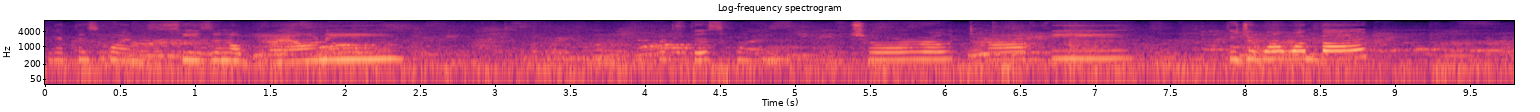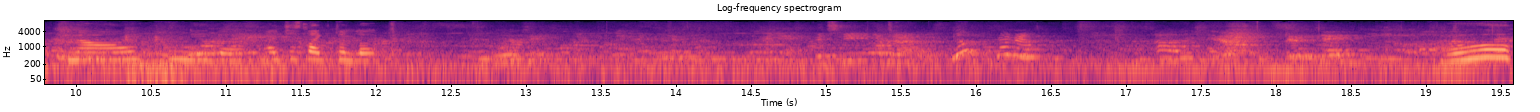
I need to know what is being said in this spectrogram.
Look at this one. Seasonal brownie. What's this one? Churro toffee. Did you want one, bud? No, neither. I just like to look. Oh.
